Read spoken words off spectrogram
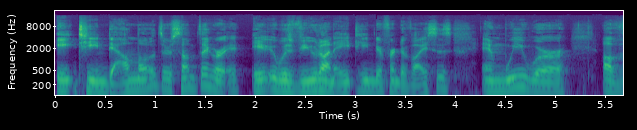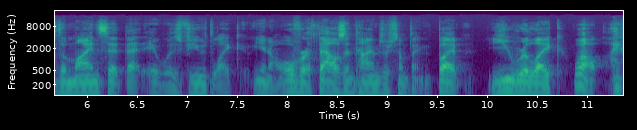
18 downloads or something or it, it was viewed on 18 different devices and we were of the mindset that it was viewed like you know over a thousand times or something but you were like well i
